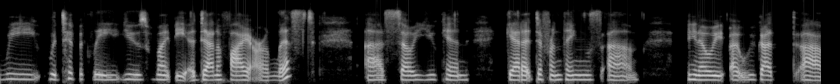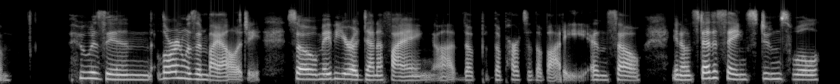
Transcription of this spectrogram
we would typically use might be identify our list. Uh, so you can get at different things. Um, you know, we, uh, we've got um, who was in, Lauren was in biology. So maybe you're identifying uh, the, the parts of the body. And so, you know, instead of saying students will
